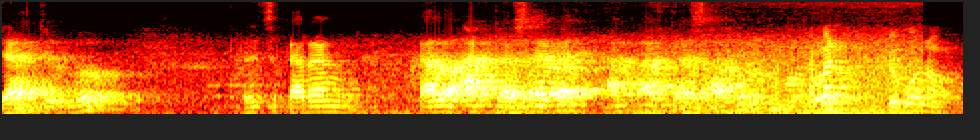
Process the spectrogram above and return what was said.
Dah cukup? Jadi sekarang kalau ada sewek ada Kapan cukup no?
